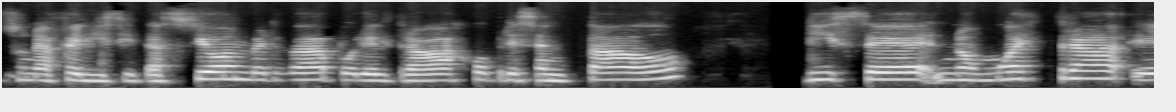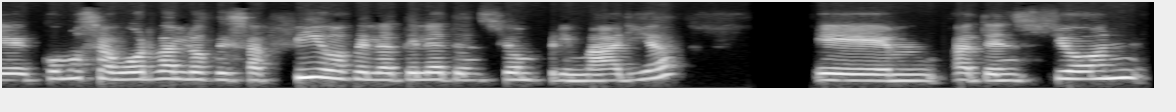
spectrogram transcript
es una felicitación, ¿verdad?, por el trabajo presentado. Dice, nos muestra eh, cómo se abordan los desafíos de la teleatención primaria, atención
